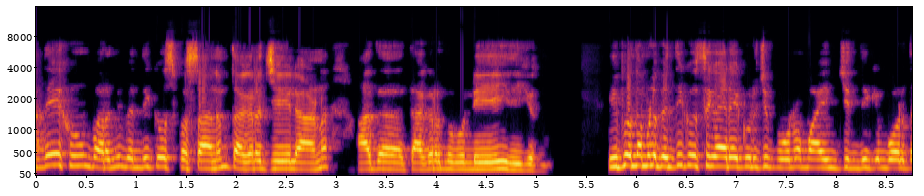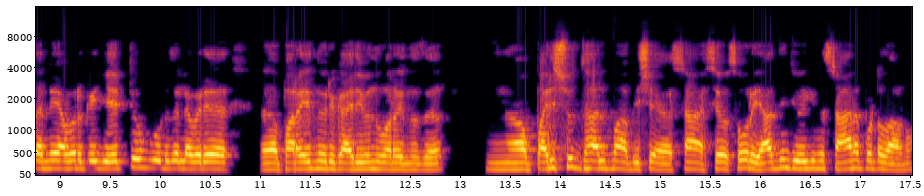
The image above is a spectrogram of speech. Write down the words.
അദ്ദേഹവും പറഞ്ഞു ബന്ദിക്കോസ് പ്രസ്ഥാനം തകർച്ചയിലാണ് അത് തകർന്നുകൊണ്ടേയിരിക്കുന്നു. ഇപ്പൊ നമ്മൾ ബന്ദിക്കോസുകാരെ കുറിച്ച് പൂർണമായും ചിന്തിക്കുമ്പോൾ തന്നെ അവർക്ക് ഏറ്റവും കൂടുതൽ അവർ പറയുന്ന ഒരു കാര്യം എന്ന് പറയുന്നത് പരിശുദ്ധാത്മാ അഭിഷേ സോറി ആദ്യം ചോദിക്കുന്നത് സ്നാനപ്പെട്ടതാണോ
